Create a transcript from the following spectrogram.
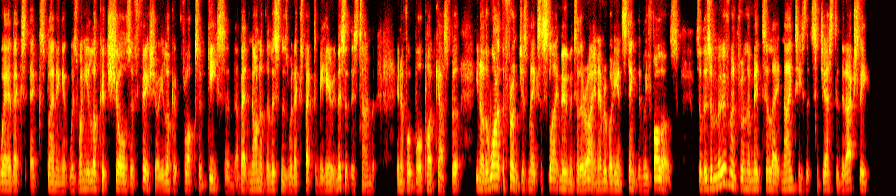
way of ex- explaining it was when you look at shoals of fish or you look at flocks of geese and i bet none of the listeners would expect to be hearing this at this time but in a football podcast but you know the one at the front just makes a slight movement to the right and everybody instinctively follows. So there's a movement from the mid to late 90s that suggested that actually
